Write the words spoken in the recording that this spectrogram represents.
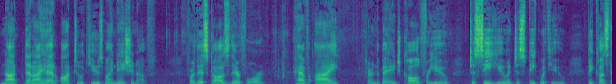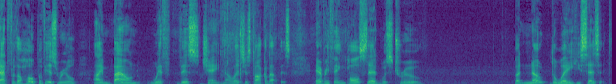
not that I had aught to accuse my nation of. For this cause, therefore, have I, turn the page, called for you to see you and to speak with you, because that for the hope of Israel I am bound with this chain. Now let's just talk about this. Everything Paul said was true. But note the way he says it.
